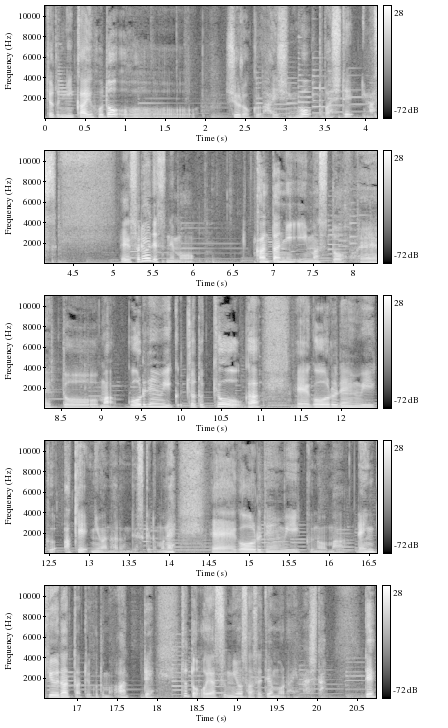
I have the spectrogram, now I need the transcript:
ちょっと2回ほど収録配信を飛ばしています、えー、それはですねもう簡単に言いますと、えっ、ー、と、まあ、ゴールデンウィーク、ちょっと今日が、えー、ゴールデンウィーク明けにはなるんですけどもね、えー、ゴールデンウィークの、まあ、連休だったということもあって、ちょっとお休みをさせてもらいました。で、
